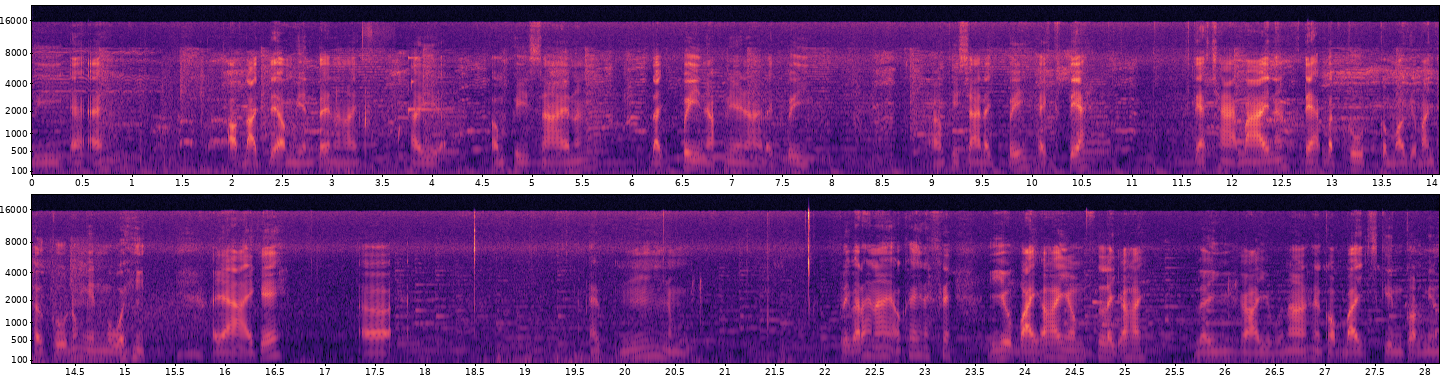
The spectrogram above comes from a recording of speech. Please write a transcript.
VSS អត់ដាច់ទេអត់មានទេហ្នឹងហើយហើយ MP ខ្សែហ្នឹងដាច់2អ្នកគ្នាណាដាច់2 MP ខ្សែដាច់2ហើយខ្ទះខ្ទះឆាបាយហ្នឹងខ្ទះបិទគូតកុំឲ្យគេបាញ់ត្រូវគូតហ្នឹងមានមួយហើយអាអីគេអឺអឺខ្ញុំភ្លេចបាត់ហើយណាអូខេណាយូរបែកអស់ហើយខ្ញុំភ្លេចអស់ហើយលេងកាយូរណាស់គាត់បែក skin គាត់មាន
